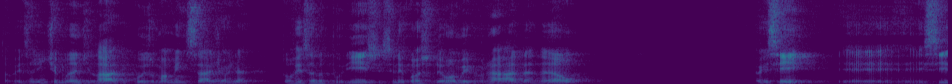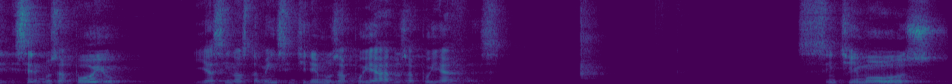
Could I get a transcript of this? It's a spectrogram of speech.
Talvez a gente mande lá depois uma mensagem, olha, estou rezando por isso, esse negócio deu uma melhorada, não. Então, esse, é, esse sermos apoio, e assim nós também sentiremos apoiados, apoiadas. Sentimos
